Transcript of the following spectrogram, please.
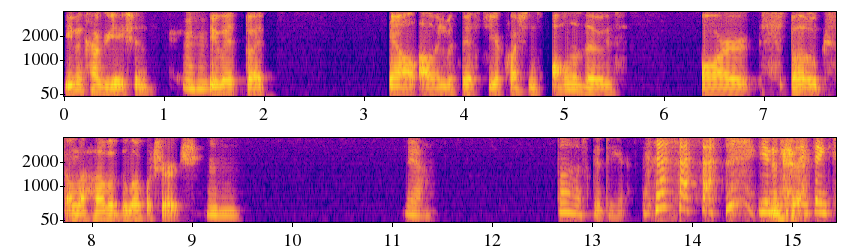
even congregations mm-hmm. do it. But, you know, I'll, I'll end with this to your questions. All of those are spokes on the hub of the local church. Mm-hmm. Yeah. Oh, that's good to hear. you know, I think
